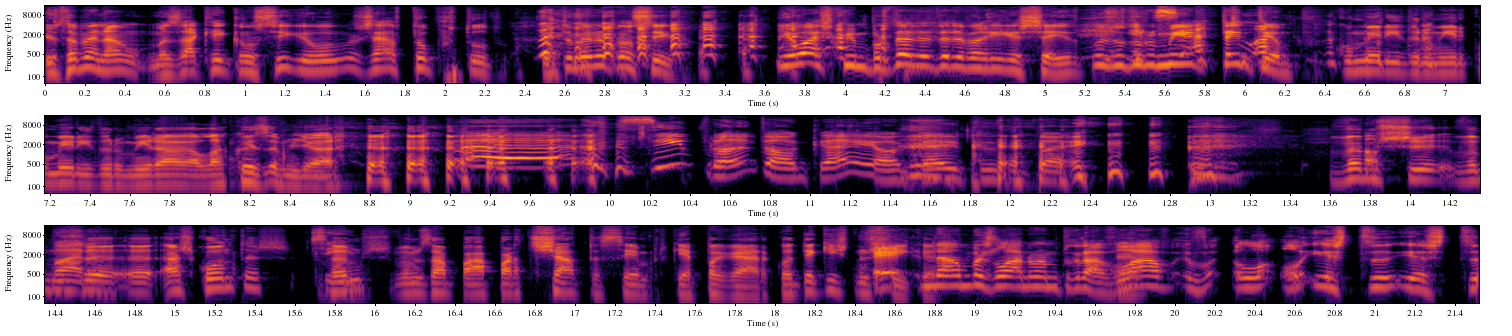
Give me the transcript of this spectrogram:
Eu também não, mas há quem consiga, eu já estou por tudo. Eu também não consigo. Eu acho que o importante é ter a barriga cheia. Depois o dormir Exato. tem tempo. Comer e dormir, comer e dormir, há lá coisa melhor. Ah, sim, pronto, ok, ok, tudo bem. Vamos, eh, vamos bora. eh, eh, às contas? Sim. Vamos, vamos à, à parte chata sempre, que é pagar. Quanto é que isto nos É, fica? não, mas lá não é muito grave. É. Lá, lá- este, este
